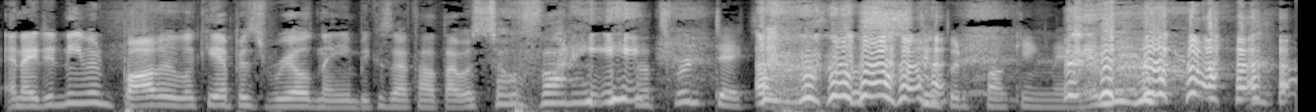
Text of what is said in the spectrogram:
and I didn't even bother looking up his real name because I thought that was so funny. That's ridiculous. That's a stupid fucking name.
